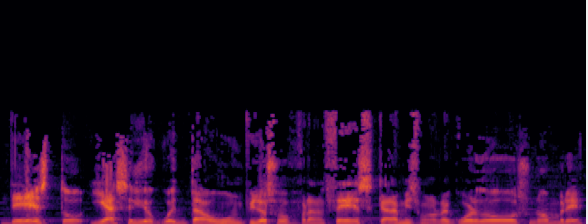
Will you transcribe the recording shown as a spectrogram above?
De esto ya se dio cuenta un filósofo francés, que ahora mismo no recuerdo su nombre,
